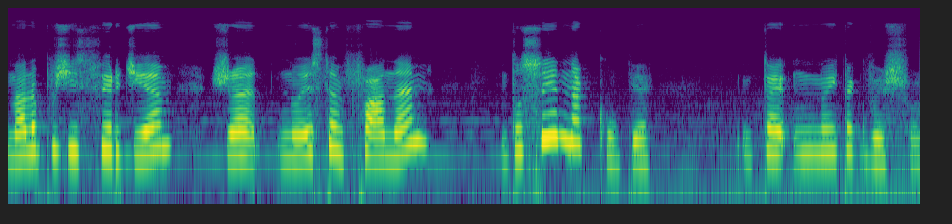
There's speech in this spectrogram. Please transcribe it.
No ale później stwierdziłem, że no jestem fanem, no to sobie jednak kupię. No i tak wyszło.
